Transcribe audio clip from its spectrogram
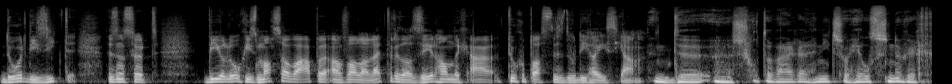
door die ziekte. Dus een soort biologisch massawapen aan vallen letteren dat zeer handig toegepast is door die Haitianen. De uh, Schotten waren niet zo heel snugger.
